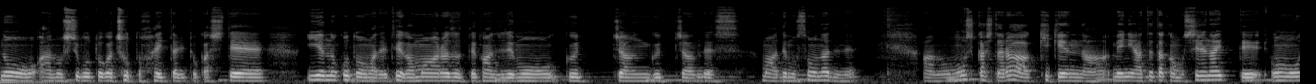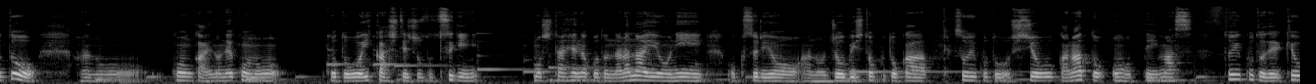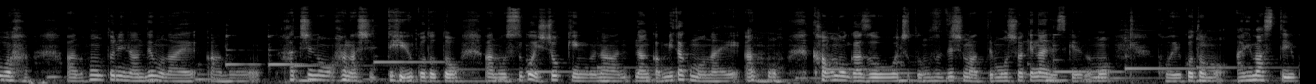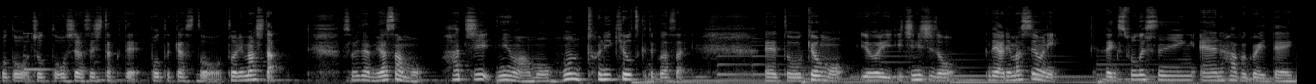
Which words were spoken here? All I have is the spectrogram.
のあの仕事がちょっと入ったりとかして家のことまで手が回らずって感じでもうぐっちゃんぐっちゃんです。まあでもそんなでねあのもしかしたら危険な目に当てたかもしれないって思うとあの今回のねこのことを生かしてちょっと次もし大変なことにならないようにお薬をあの常備しとくとかそういうことをしようかなと思っています。ということで今日はあの本当に何でもないあの蜂の話っていうこととあのすごいショッキングななんか見たくもないあの顔の画像をちょっと載せてしまって申し訳ないんですけれどもこういうこともありますっていうことをちょっとお知らせしたくてポッドキャストを撮りました。それでは皆さんも蜂にはもう本当に気をつけてください。えっ、ー、と、今日も良い一日でありますように。Thanks for listening and have a great day.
